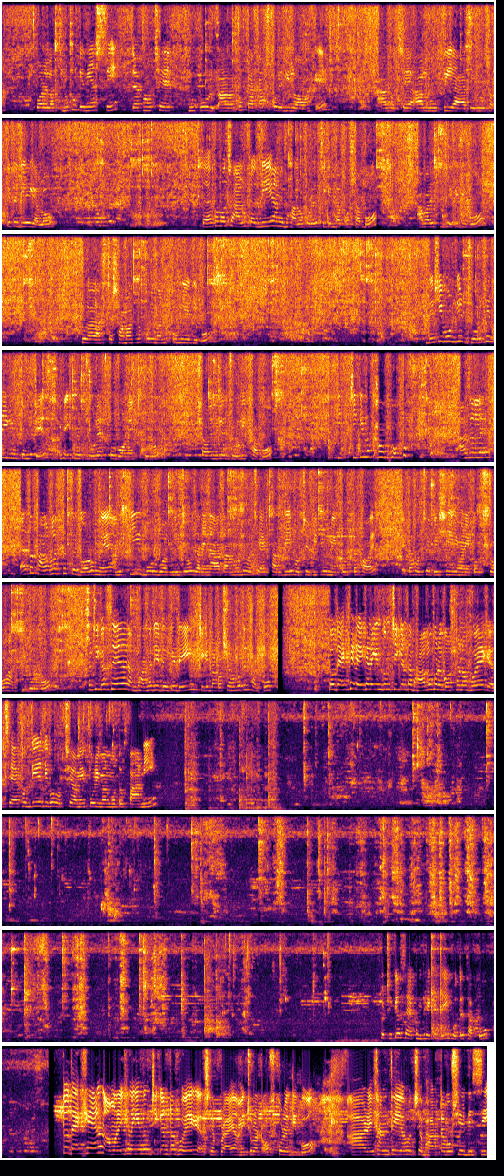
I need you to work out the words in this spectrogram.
পরে লাস্টে নুপুরকে নিয়ে আসছি। তো এখন হচ্ছে নুপুর টুকটাক কাজ করে দিল আমাকে। আর হচ্ছে আলু, পেঁয়াজ, এগুলো সব কেটে দিয়ে গেল। তো এখন হচ্ছে আলুটা দিয়ে আমি ভালো করে চিকেনটা কষাবো। আবার একটু ঢেকে দিব। চুলার আঁচটা সামান্য পরিমাণ কমিয়ে দিব। দেশি মুরগির ঝোল খেতেই কিন্তু টেস্ট আমি এখানে ঝোলের করব অনেকগুলো। সবাই মিলে ঝোলই খাব। চিকেনও খাব। আসলে এত খারাপ লাগতেছে গরমে, আমি কি বলব আমি নিজেও জানি না। তার মধ্যে হচ্ছে এক হাত দিয়ে হচ্ছে ভিডিও মেক করতে হয়। এটা হচ্ছে বেশি মানে কষ্ট, আর কি বলব। তো ঠিক আছে, আমি ঢাকনা দিয়ে ঢেকে দেই, চিকেনটা কষানো হতে থাকুক। তো দেখেন, এখানে কিন্তু চিকেনটা ভালো করে কষানো হয়ে গেছে। এখন দিয়ে দিব হচ্ছে আমি পরিমাণ মতো পানি। ঠিক আছে, এখন ঢেকে দিই হতে থাকুক। তো দেখেন, আমার এখানে কিন্তু চিকেনটা হয়ে গেছে প্রায়, আমি চুলাটা অফ করে দিব। আর এখান থেকে হচ্ছে ভাতটা বসিয়ে দিছি।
